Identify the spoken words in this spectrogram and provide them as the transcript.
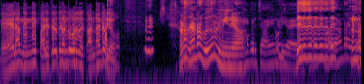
മേല നിന്നെ പരിസരത്ത് കണ്ടുപോരുത് കണ്ടോ എടാ വേണ്ട വേറൊരു മീനാ. നമുക്കൊരു ചായ. കണ്ടോ?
